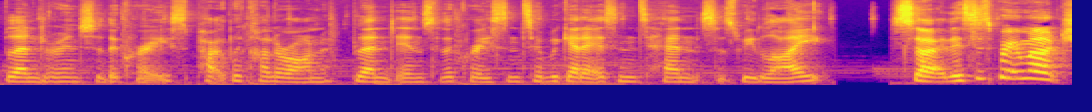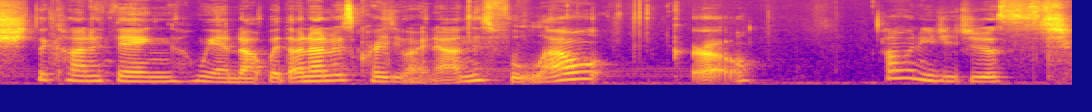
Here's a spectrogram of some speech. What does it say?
blend into the crease, pack the colour on, blend into the crease until we get it as intense as we like. So this is pretty much the kind of thing we end up with. I know it's crazy right now and this fallout, girl, I need you to just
